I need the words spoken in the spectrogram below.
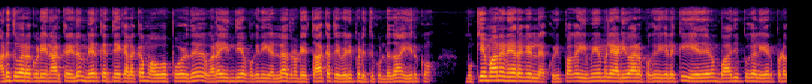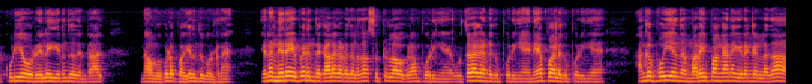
அடுத்து வரக்கூடிய நாட்களிலும் மேற்கத்திய கலக்கம் அவ்வப்பொழுது வட இந்திய பகுதிகளில் அதனுடைய தாக்கத்தை வெளிப்படுத்தி கொண்டு தான் இருக்கும். முக்கியமான நேரங்களில் குறிப்பாக இமயமலை அடிவார பகுதிகளுக்கு ஏதேனும் பாதிப்புகள் ஏற்படக்கூடிய ஒரு நிலை இருந்ததென்றால் நான் உங்கள் கூட பகிர்ந்து கொள்கிறேன் ஏன்னா நிறைய பேர் இந்த காலகட்டத்தில் தான் சுற்றுலாவுக்கெல்லாம் போகிறீங்க உத்தராகண்டுக்கு போகிறீங்க நேபாளுக்கு போகிறீங்க அங்கே போய் அந்த மலைப்பாங்கான இடங்களில் தான்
